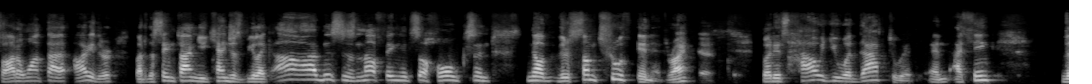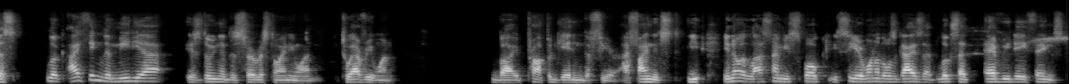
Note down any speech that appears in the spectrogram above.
So I don't want that either. But at the same time, you can't just be like, ah, this is nothing. It's a hoax and no there's some truth in it right? Yeah. but it's how you adapt to it and i think this look i think the media is doing a disservice to anyone to everyone by propagating the fear. I find it's you, you know last time you spoke you see you're one of those guys that looks at everyday things.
